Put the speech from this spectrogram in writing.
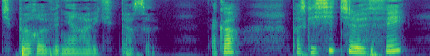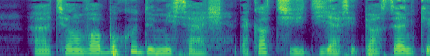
tu peux revenir avec cette personne. D'accord? Parce que si tu le fais, euh, tu envoies beaucoup de messages. D'accord? Tu dis à cette personne que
